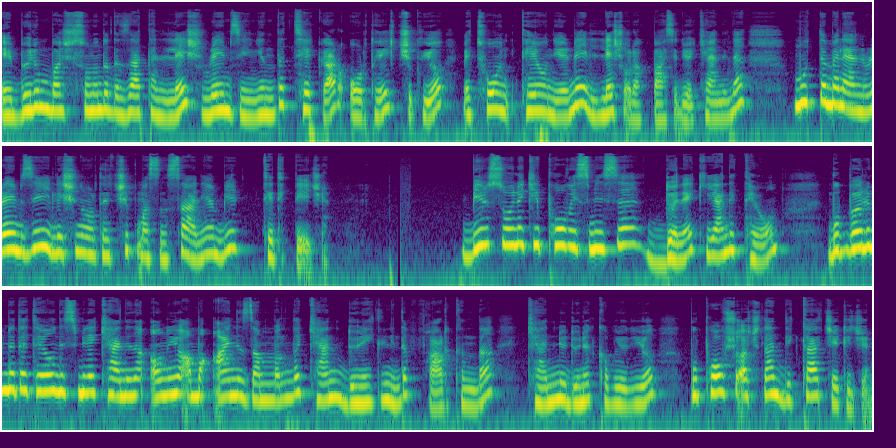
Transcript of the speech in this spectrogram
E, bölüm başı sonunda da zaten Leş Ramsey'in yanında tekrar ortaya çıkıyor ve Theon yerine Leş olarak bahsediyor kendinden. Muhtemelen Ramsey Leş'in ortaya çıkmasını sağlayan bir tetikleyici. Bir sonraki Pov ismi ise Dönek yani Theon. Bu bölümde de Theon ismiyle kendini anıyor ama aynı zamanda kendi dönekliğinin de farkında. Kendini dönek kabul ediyor. Bu Pov şu açıdan dikkat çekici.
